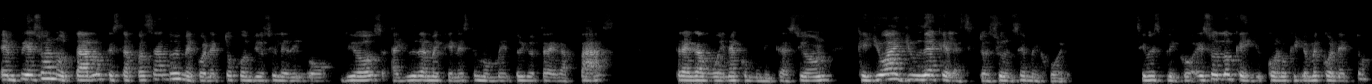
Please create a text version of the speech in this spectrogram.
Empiezo a notar lo que está pasando y me conecto con Dios y le digo, Dios, ayúdame que en este momento yo traiga paz, traiga buena comunicación, que yo ayude a que la situación se mejore. ¿Sí me explico? Eso es lo que con lo que yo me conecto,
